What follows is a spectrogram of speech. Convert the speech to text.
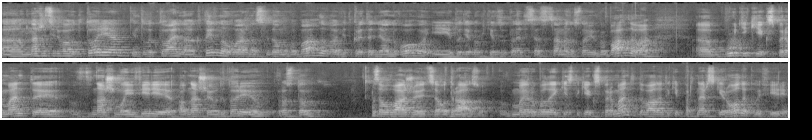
Е, Наша цільова аудиторія інтелектуально активна, уважна, свідома, вибаглива, відкрита для нового. І тут я би хотів зупинитися саме на слові вибаглива. Е, Будь-які експерименти в нашому ефірі, а в нашою аудиторією просто зауважуються одразу. Ми робили якісь такі експерименти, давали такий партнерський ролик в ефірі,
